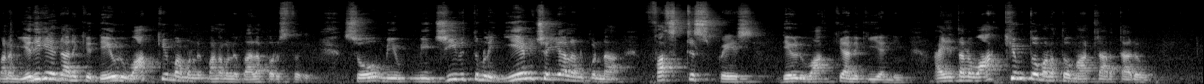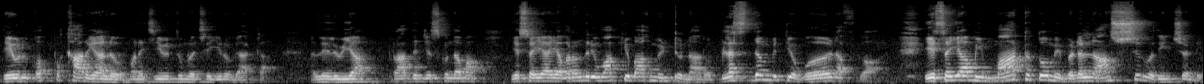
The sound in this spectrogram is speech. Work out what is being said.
మనం ఎదిగేదానికి దేవుడు వాక్యం మనల్ని మనల్ని బలపరుస్తుంది. సో మీ మీ జీవితంలో ఏం చేయాలనుకున్నా ఫస్ట్ స్పేస్ దేవుడి వాక్యానికి ఇవ్వండి ఆయన తన వాక్యంతో మనతో మాట్లాడతాడు. దేవుడు గొప్ప కార్యాలు మన జీవితంలో చెయ్యునుగాక అల్లెలుయా ప్రార్థన చేసుకుందామా? ఎసయ్యా ఎవరందరి వాక్య భాగం వింటున్నారు bless them with your word of God ఏసయ్యా మీ మాటతో మీ బిడ్డల్ని ఆశీర్వదించండి.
